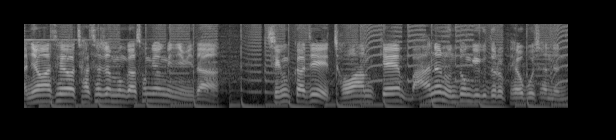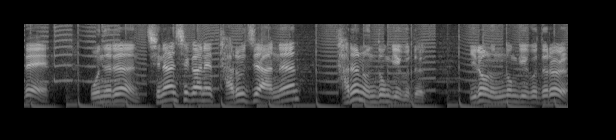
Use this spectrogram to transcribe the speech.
안녕하세요. 자세 전문가 송영민입니다. 지금까지 저와 함께 많은 운동기구들을 배워보셨는데 오늘은 지난 시간에 다루지 않은 다른 운동기구들 이런 운동기구들을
